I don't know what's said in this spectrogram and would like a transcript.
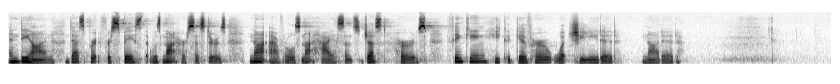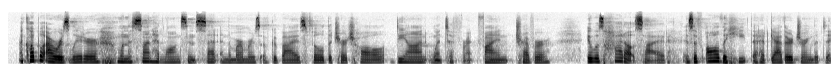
And Dionne, desperate for space that was not her sister's, not Avril's, not Hyacinth's, just hers, thinking he could give her what she needed, nodded. A couple hours later, when the sun had long since set and the murmurs of goodbyes filled the church hall, Dionne went to find Trevor. It was hot outside, as if all the heat that had gathered during the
